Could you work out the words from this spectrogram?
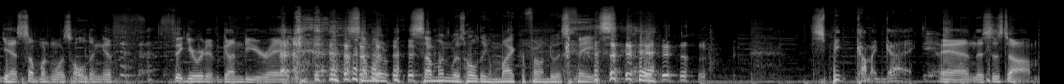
Yeah, someone was holding a f- figurative gun to your head. someone, someone was holding a microphone to his face. Speak, comic guy. And this is Tom.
